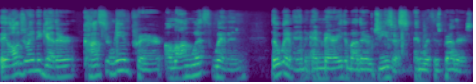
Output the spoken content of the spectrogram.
They all joined together constantly in prayer, along with women, the women, and Mary, the mother of Jesus, and with his brothers.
